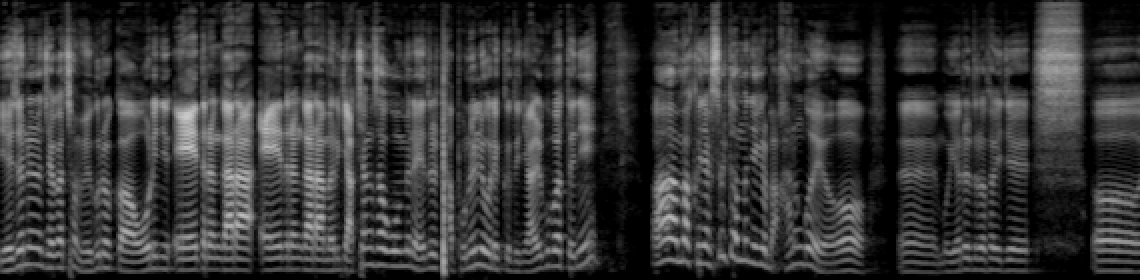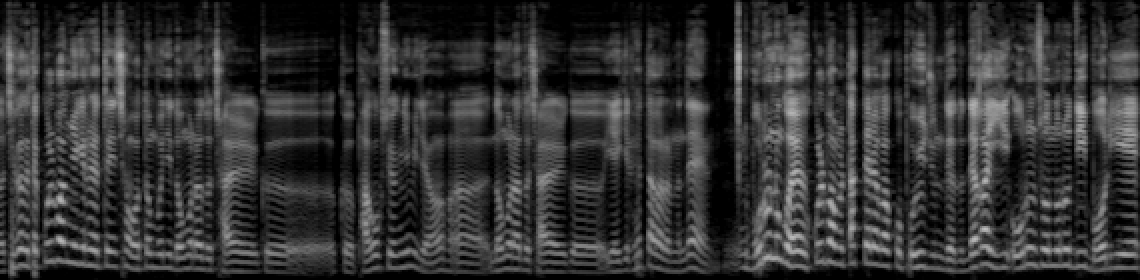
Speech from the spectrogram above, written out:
예전에는 제가 참 왜 그럴까 어린이 애들은 가라 애들은 가라 막 이렇게 약장 사고 오면 애들 다 보내려고 그랬거든요. 알고 봤더니 아 막 그냥 쓸데없는 얘기를 막 하는 거예요. 예, 뭐 예를 들어서 이제 어 제가 그때 꿀밤 얘기를 했더니 참 어떤 분이 너무나도 잘 그그 박옥수 형님이죠. 어, 너무나도 잘 그 얘기를 했다 그러는데 음, 모르는 거예요. 꿀밤을 딱 때려 갖고 보여주는데도 내가 이 오른손으로 네 머리에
